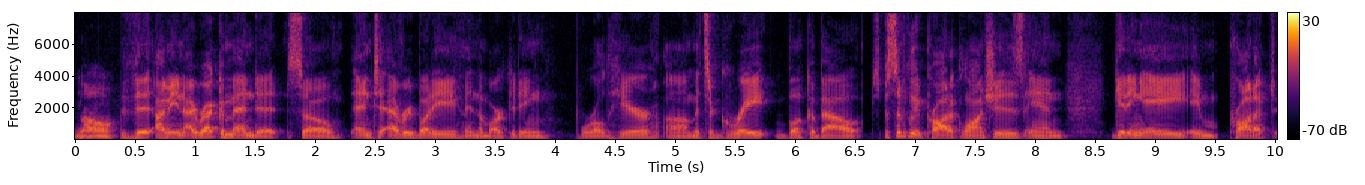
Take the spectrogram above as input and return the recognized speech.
No. The, I mean, I recommend it. So, and to everybody in the marketing world here, um, it's a great book about specifically product launches and getting a, a product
